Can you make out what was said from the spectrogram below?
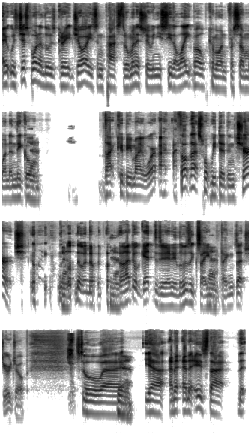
it was just one of those great joys in pastoral ministry when you see the light bulb come on for someone and they go, yeah. That could be my work. I, I, thought that's what we did in church. like, no, yeah. no, no, no, yeah. no, I don't get to do any of those exciting things. That's your job. So uh, yeah. and and it is that. that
